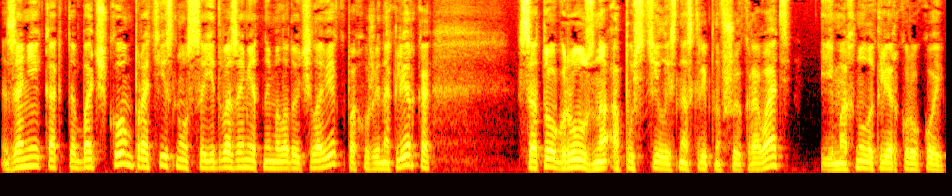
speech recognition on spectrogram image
За ней как-то бочком протиснулся едва заметный молодой человек, похожий на клерка. Сато грузно опустилась на скрипнувшую кровать и махнула клерку рукой.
